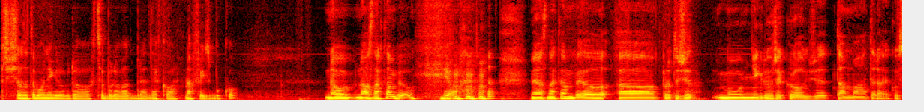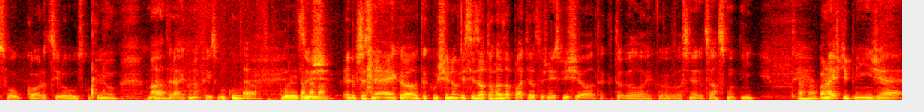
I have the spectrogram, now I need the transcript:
přišel za tebou někdo, kdo chce budovat brand jako na Facebooku? No, náznak tam byl. Jo. náznak tam byl, uh, protože mu někdo řekl, že tam má teda jako svou core cílovou skupinu, má jo. teda jako na Facebooku. Jo. Budu tam což, je to přesně, jako, tak už jenom, jestli za tohle zaplatil, což nejspíš jo, tak to bylo jako vlastně docela smutný. Aha. Ono je vtipný, že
